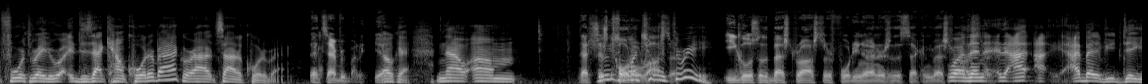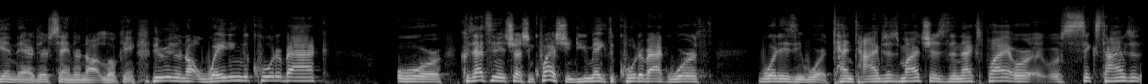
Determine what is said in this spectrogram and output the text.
Fourth rated. Does that count quarterback or outside of quarterback? That's everybody. Yeah. Okay. Now, um, That's just Who's total one, two, and three? Eagles are the best roster. 49ers are the second best roster. well, roster. then I, I I bet if you dig in there, they're saying they're not looking. They're either not waiting the quarterback, or because that's an interesting question. Do you make the quarterback worth? What is he worth? Ten times as much as the next play, or, or six times? As,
